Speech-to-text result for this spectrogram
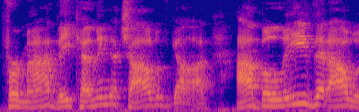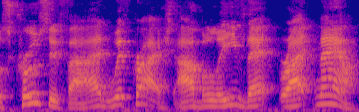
for my becoming a child of God. I believe that I was crucified with Christ. I believe that right now.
